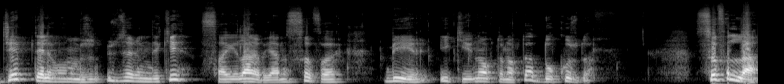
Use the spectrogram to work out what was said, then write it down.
Cep telefonumuzun üzerindeki sayılardı. Yani 0, 1, 2, nokta nokta 9'du. 0 ile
